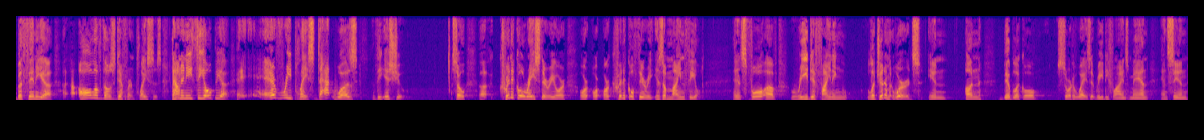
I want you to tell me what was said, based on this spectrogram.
Bithynia, all of those different places, down in Ethiopia, every place. That was the issue. So, uh, critical race theory or, or, or, or critical theory is a minefield, and it's full of redefining legitimate words in unbiblical sort of ways. It redefines man and sin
